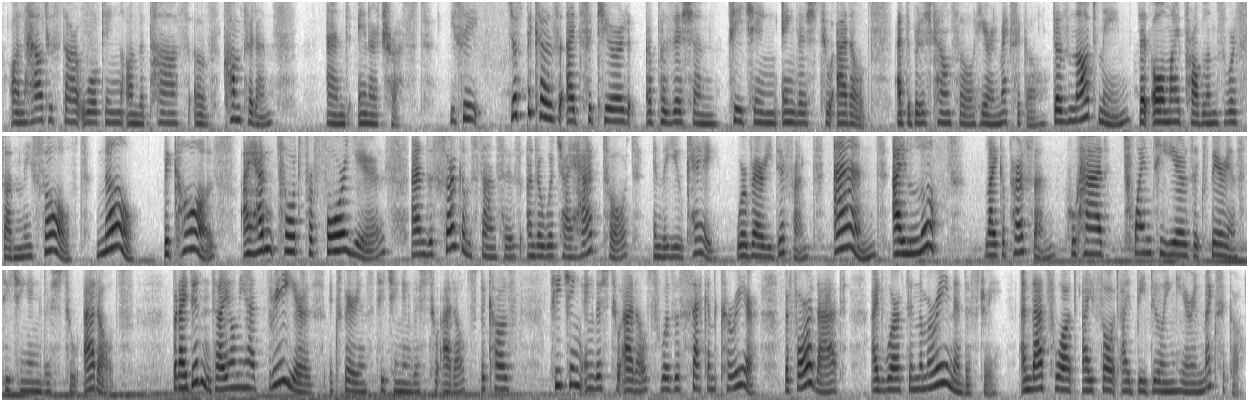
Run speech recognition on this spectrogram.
on how to start walking on the path of confidence and inner trust. You see, just because I'd secured a position teaching English to adults at the British Council here in Mexico does not mean that all my problems were suddenly solved. No, because I hadn't taught for four years and the circumstances under which I had taught in the UK were very different. And I looked like a person who had 20 years experience teaching English to adults. But I didn't. I only had three years experience teaching English to adults because teaching English to adults was a second career. Before that, I'd worked in the marine industry. And that's what I thought I'd be doing here in Mexico.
